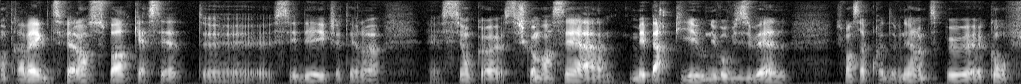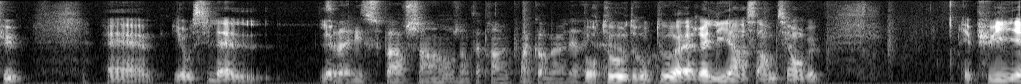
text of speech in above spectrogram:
on travaille avec différents supports, cassettes, euh, CD, etc. Euh, si, on, si je commençais à m'éparpiller au niveau visuel, je pense que ça pourrait devenir un petit peu euh, confus. il y a aussi le, C'est vrai, les supports changent, donc ça prend un point commun derrière. Pour tout, tout, tout relier ensemble, si on veut. Et puis,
